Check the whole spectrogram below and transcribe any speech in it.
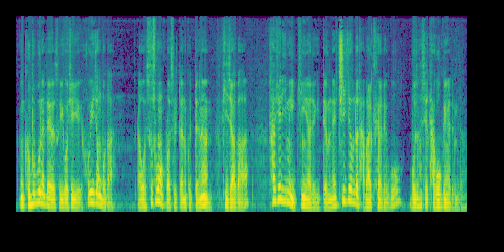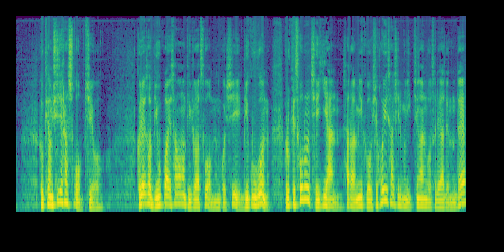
그럼 그 부분에 대해서 이것이 허위 정보다. 라고 소송을 걸었을 때는 그때는 기자가 사실이면 입증해야 되기 때문에 취재원도 다 밝혀야 되고 모든 사실 다 공개해야 됩니다. 그렇게 하면 취재를 할 수가 없지요. 그래서 미국과의 상황을 비교할 수가 없는 것이 미국은 그렇게 소를 제기한 사람이 그것이 허위 사실임을 입증하는 것을 해야 되는데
